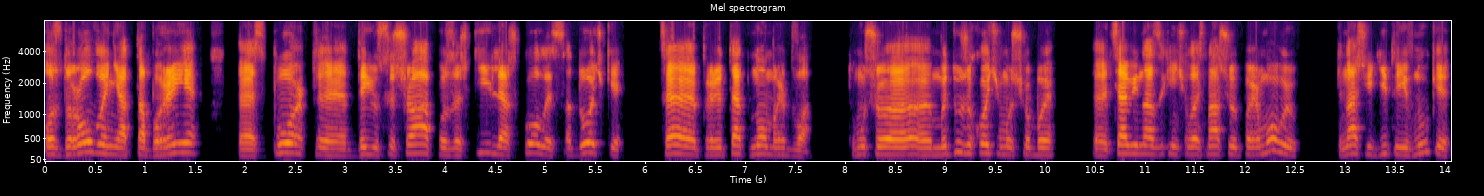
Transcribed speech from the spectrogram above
оздоровлення, табори, спорт, е, ДЮ США, позашкілля, школи, садочки це пріоритет номер два. Тому що е, ми дуже хочемо, щоб е, ця війна закінчилась нашою перемогою, і наші діти і внуки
